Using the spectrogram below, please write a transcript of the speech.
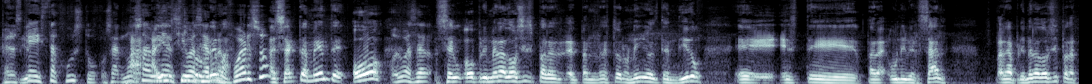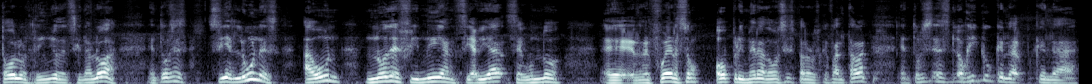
Pero es que ahí está justo, o sea, no ah, sabían si iba a ser refuerzo. Exactamente, o, iba a ser... o primera dosis para el, para el, resto de los niños, el tendido eh, este, para universal para la primera dosis para todos los niños de Sinaloa. Entonces, si el lunes aún no definían si había segundo eh, refuerzo o primera dosis para los que faltaban, entonces es lógico que la, que la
